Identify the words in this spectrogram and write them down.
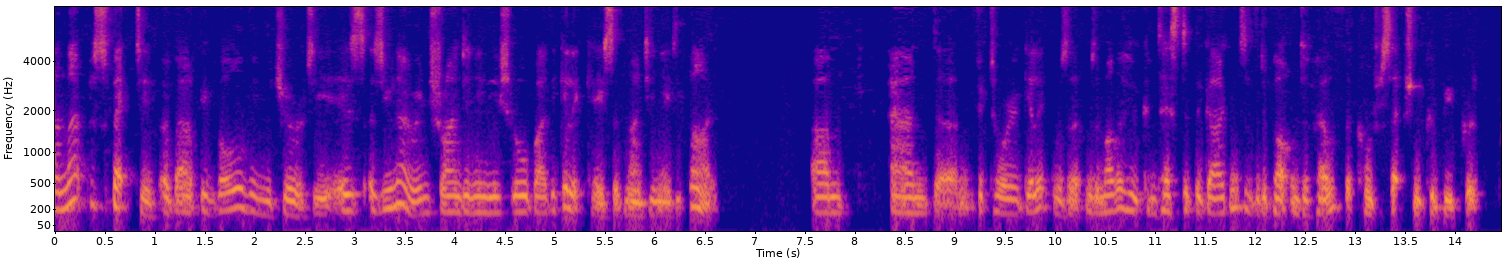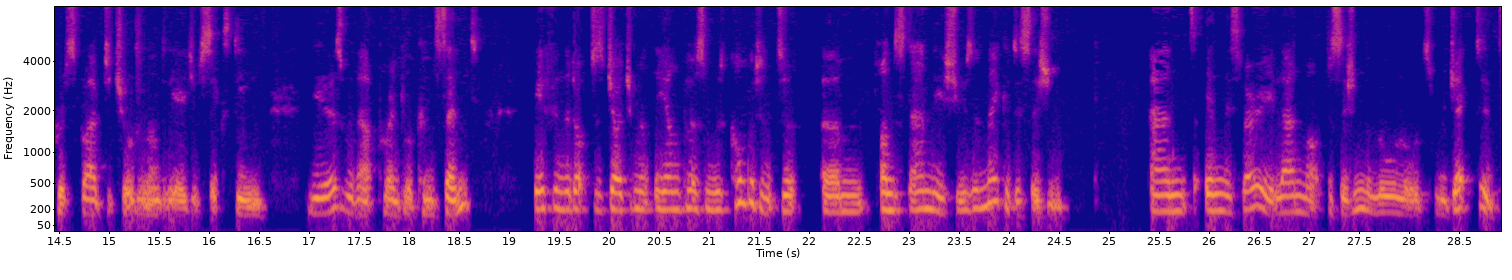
And that perspective about evolving maturity is, as you know, enshrined in English law by the Gillick case of 1985. Um, and um, Victoria Gillick was a, was a mother who contested the guidance of the Department of Health that contraception could be pre- prescribed to children under the age of 16 years without parental consent, if in the doctor's judgment the young person was competent to um, understand the issues and make a decision. And in this very landmark decision, the Law Lords rejected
